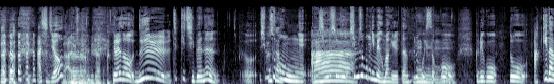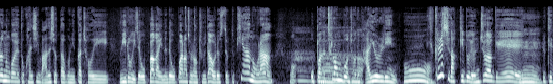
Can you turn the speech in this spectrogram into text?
아시죠? 네, 아유 잘합니다. 그래서 늘 특히 집에는 어, 심수봉의 아. 심수, 심수봉님의 음악이 일단 흐르고 네네네. 있었고 그리고 또 악기 다루는 거에도 관심이 많으셨다 보니까 저희 위로 이제 오빠가 있는데 오빠랑 저랑 둘 다 어렸을 때부터 피아노랑 뭐 아. 오빠는 트럼본 저는 바이올린 오. 클래식 악기도 연주하게 네. 이렇게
